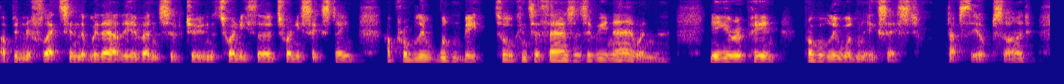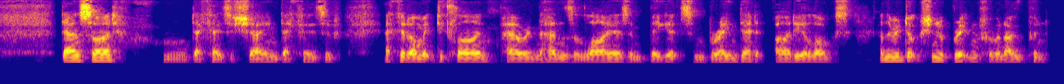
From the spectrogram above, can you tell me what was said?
I've been reflecting that without the events of June the 23rd, 2016, I probably wouldn't be talking to thousands of you now, and the New European probably wouldn't exist. That's the upside. Downside, hmm, decades of shame, decades of economic decline, power in the hands of liars and bigots and brain dead ideologues, and the reduction of Britain from an open,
